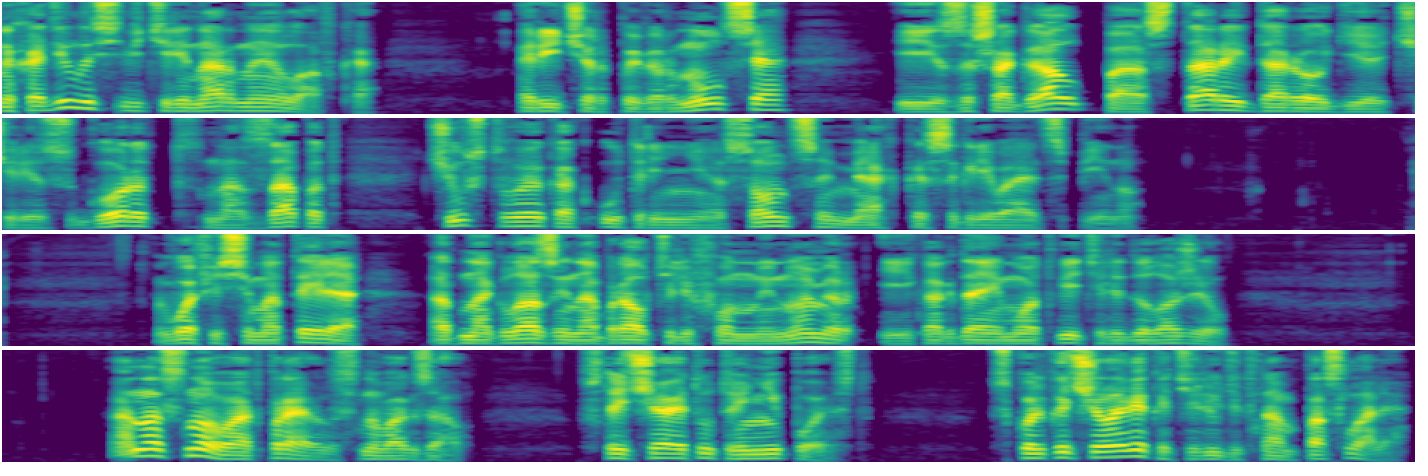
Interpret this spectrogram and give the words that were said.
находилась ветеринарная лавка. Ричард повернулся и зашагал по старой дороге через город на запад, чувствуя, как утреннее солнце мягко согревает спину. В офисе мотеля Одноглазый набрал телефонный номер и, когда ему ответили, доложил. Она снова отправилась на вокзал. Встречает утренний поезд. Сколько человек эти люди к нам послали?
